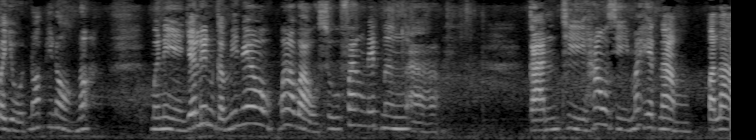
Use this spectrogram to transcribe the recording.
ประโยชน์เนาะพี่น้องเนาะเมื่อนี้ยายลินกับมีแนวมาเว้าสู่ฟังนิดนึงอ่า การที่เฮาสีมาเฮ็ดนำปลาร้า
